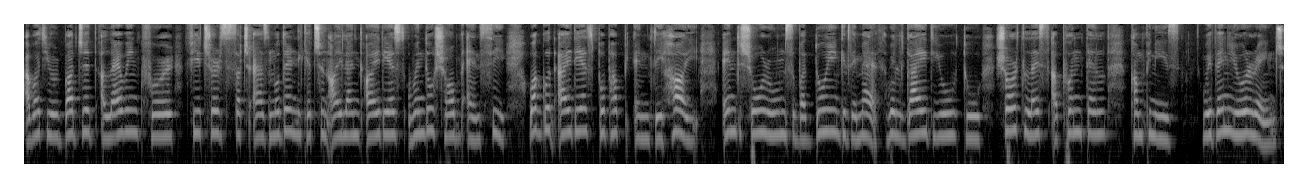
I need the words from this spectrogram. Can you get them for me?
about your budget, allowing for features such as modern kitchen island ideas, window shop, and see what good ideas pop up in the high end showrooms. But doing the math will guide you to shortlist a potential companies within your range.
